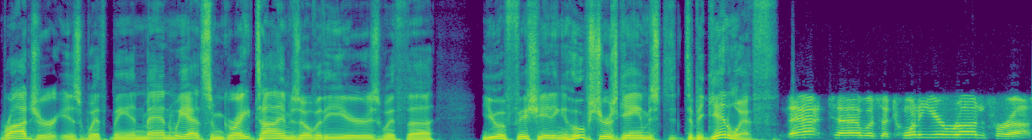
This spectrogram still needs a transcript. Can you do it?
Roger is with me, and man, we had some great times over the years with uh, you officiating Hoopsters games t- to begin with. That uh, was a 20 year run for us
